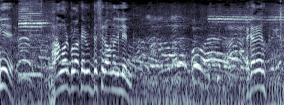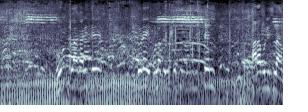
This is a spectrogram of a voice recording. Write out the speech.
নিয়ে ভাঙড় ব্লকের উদ্দেশ্যে রওনা দিলেন। এখানে ভুট গাড়িতে চড়ে ব্লকের উদ্দেশ্যে রওনা দিচ্ছেন আরাবুল ইসলাম।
